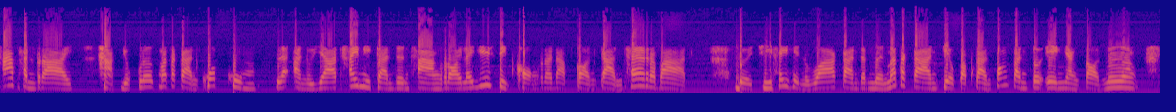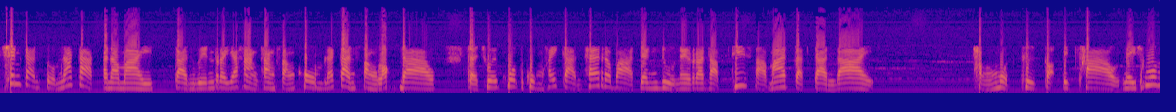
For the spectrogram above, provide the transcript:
75,000 ราย หากยกเลิกมาตรการควบคุม และอนุญาตให้มีการเดินทางร้อยละ20 ของระดับก่อนการแพร่ระบาดโดยชี้ให้เห็นว่าการดำเนินมาตรการเกี่ยวกับการป้องกันตัวเองอย่างต่อเนื่อง เช่นการสวมหน้ากากอนามัย การเว้นระยะห่างทางสังคม และการสั่งล็อกดาวน์จะช่วยควบคุมให้การแพร่ระบาดยังอยู่ในระดับที่สามารถจัดการได้ ทั้งหมดคือเกาะติดข่าวในช่วง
